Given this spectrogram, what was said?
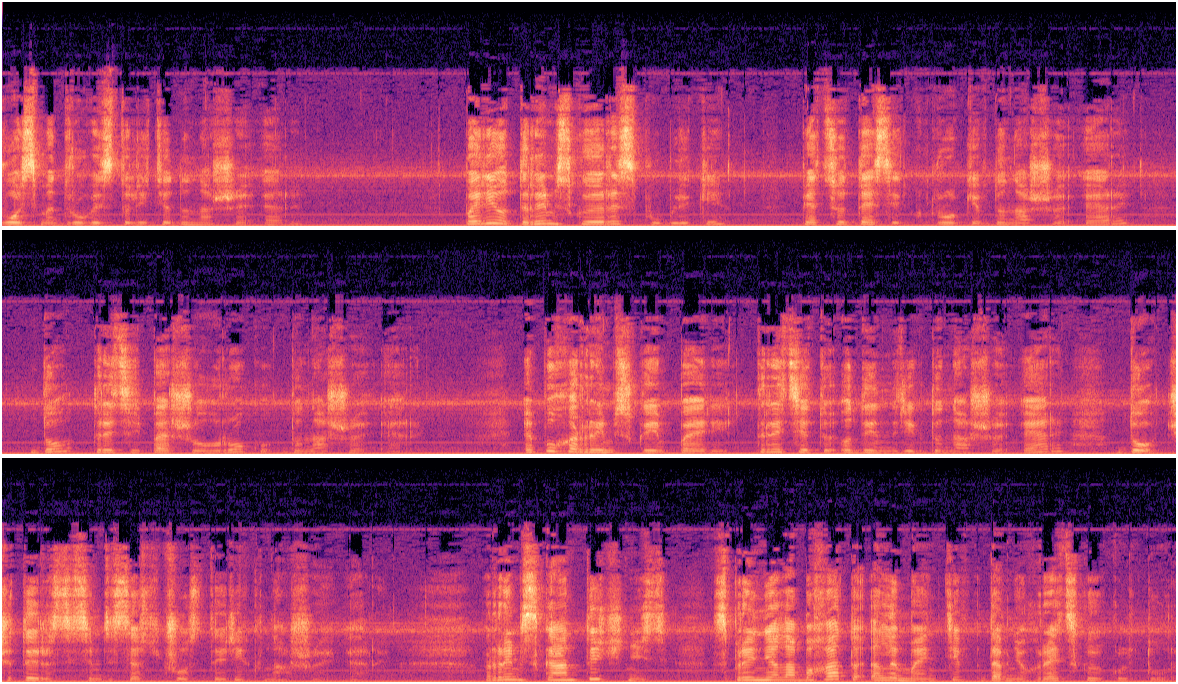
8-2 століття до нашої ери, період Римської республіки 510 років до нашої ери до 31 року до нашої ери. Епоха Римської імперії 31 рік до нашої ери до 476 рік нашої ери. Римська античність сприйняла багато елементів давньогрецької культури.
